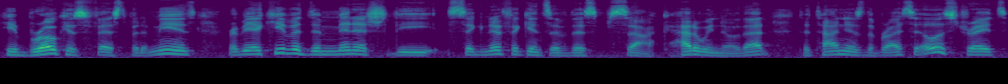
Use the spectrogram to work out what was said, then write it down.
he broke his fist, but it means Rabbi Akiva diminished the significance of this psak. How do we know that? Titania, as the Brisa illustrates,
